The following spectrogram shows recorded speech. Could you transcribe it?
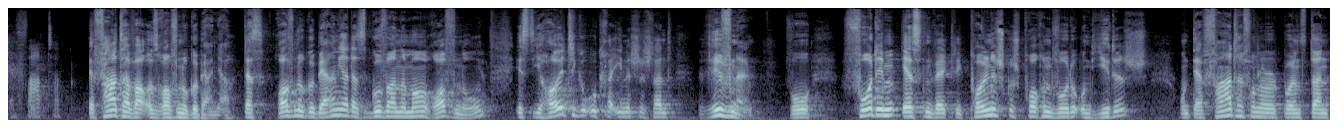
Der Vater. Der Vater war aus Rovno Gubernia. Das Rovno Gubernia, das Gouvernement Rovno, ist die heutige ukrainische Stadt Rivne, wo vor dem Ersten Weltkrieg Polnisch gesprochen wurde und Jiddisch. Und der Vater von Lord Bernstein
